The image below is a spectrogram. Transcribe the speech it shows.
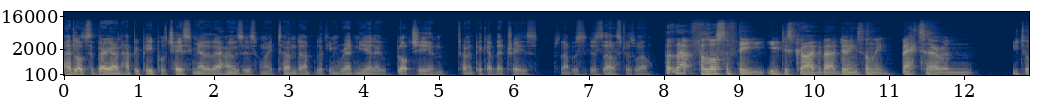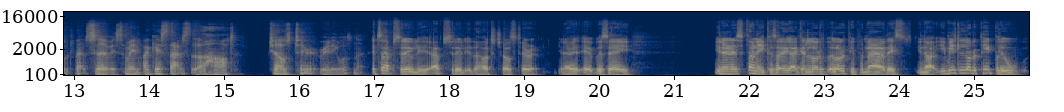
I had lots of very unhappy people chasing me out of their houses when I turned up looking red and yellow, blotchy, and trying to pick up their trees. So that was a disaster as well. But that philosophy you described about doing something better and you talked about service. I mean, I guess that's at the heart of Charles Tyrwhitt, really, wasn't it? It's absolutely, absolutely at the heart of Charles Tyrwhitt. You know, it, it was a, you know, and it's funny because I, I get a lot of a lot of people now. They, you know, you meet a lot of people who,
